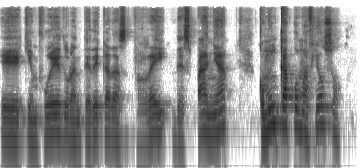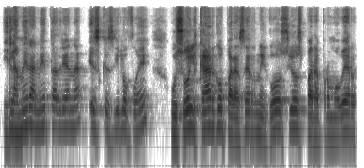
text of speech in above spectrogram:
eh, quien fue durante décadas rey de España, como un capo mafioso. Y la mera neta, Adriana, es que sí lo fue. Usó el cargo para hacer negocios, para promover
